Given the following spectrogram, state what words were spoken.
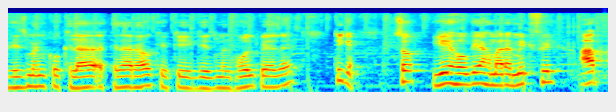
ग्रिजमैन को खिला खिला रहा हूँ क्योंकि ग्रिजमैन होल प्लेयर है। ठीक है? सो ये हो गया हमारा मिडफील्ड अब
